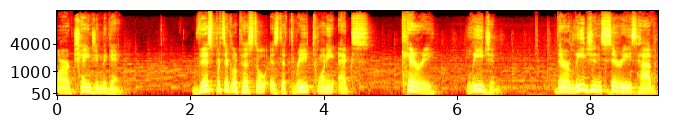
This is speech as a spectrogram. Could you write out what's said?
are changing the game. This particular pistol is the 320X Carry Legion. Their Legion series have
